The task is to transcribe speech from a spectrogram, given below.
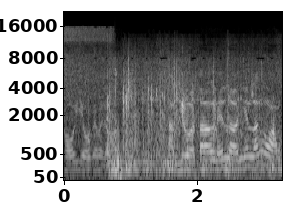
Thôi vô cái mày được tàu dừa tơ để lên cái lấn không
